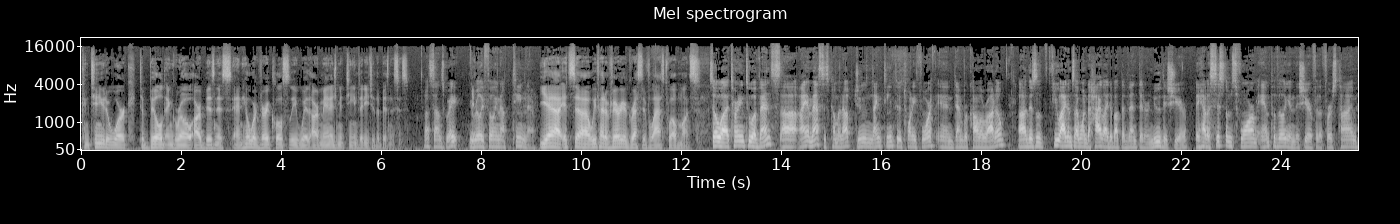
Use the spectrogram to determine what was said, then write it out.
continue to work to build and grow our business. And he'll work very closely with our management teams at each of the businesses. That sounds great. You're really filling out the team there. Yeah, it's uh, we've had a very aggressive last 12 months. So, uh, turning to events, uh, IMS is coming up June 19th to the 24th in Denver, Colorado. Uh, there's a few items I wanted to highlight about the event that are new this year. They have a systems forum and pavilion this year for the first time.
